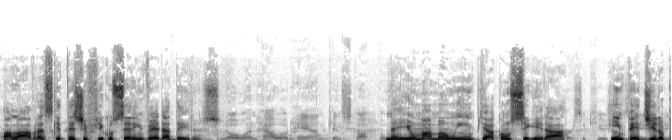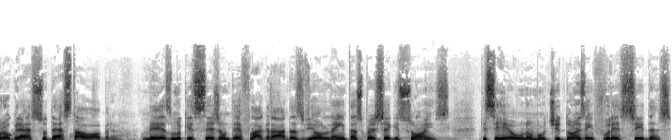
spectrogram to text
palavras que testifico serem verdadeiras. Nenhuma mão ímpia conseguirá impedir o progresso desta obra, mesmo que sejam deflagradas violentas perseguições, que se reúnam multidões enfurecidas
